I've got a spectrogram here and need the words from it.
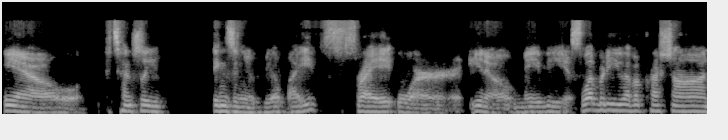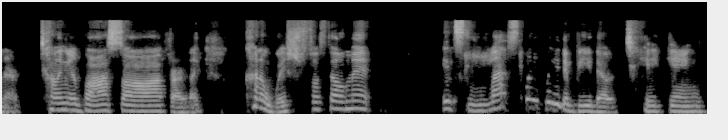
you know, potentially things in your real life, right? Or, you know, maybe a celebrity you have a crush on, or telling your boss off, or like kind of wish fulfillment. It's less likely to be, though, taking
